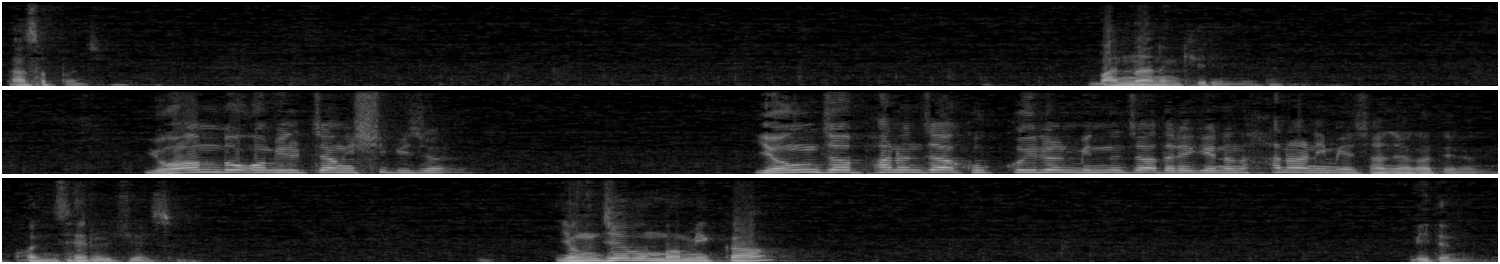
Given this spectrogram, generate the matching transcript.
다섯 번째. 만나는 길입니다. 요한복음 1장 12절. 영접하는 자, 굳고 이를 믿는 자들에게는 하나님의 자녀가 되는 권세를 주었습니다. 영접은 뭡니까? 믿음입니다.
